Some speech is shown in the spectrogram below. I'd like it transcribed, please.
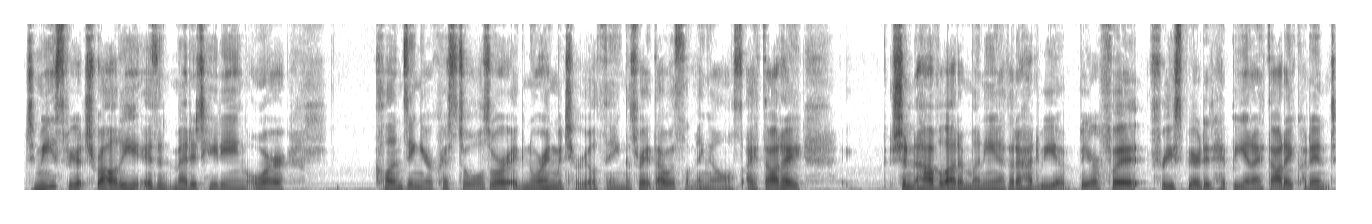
to me spirituality isn't meditating or cleansing your crystals or ignoring material things right? That was something else. I thought i shouldn't have a lot of money. I thought i had to be a barefoot free spirited hippie and i thought i couldn't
